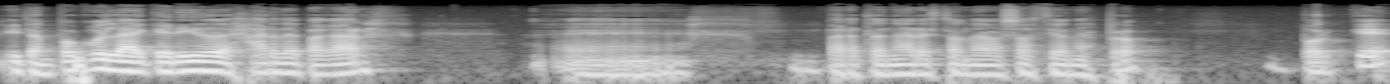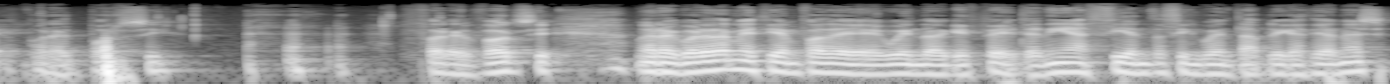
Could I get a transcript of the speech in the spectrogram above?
y tampoco la he querido dejar de pagar eh, para tener estas nuevas opciones Pro. ¿Por qué? Por el por por el Forsi. Me recuerda mi tiempo de Windows XP. Tenía 150 aplicaciones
